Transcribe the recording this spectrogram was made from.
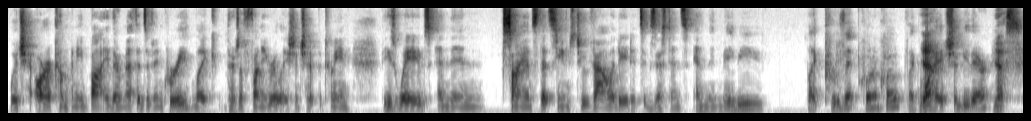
which are accompanied by their methods of inquiry. Like there's a funny relationship between these waves and then science that seems to validate its existence and then maybe like prove it, quote unquote, like Yeah. why it should be there yes.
